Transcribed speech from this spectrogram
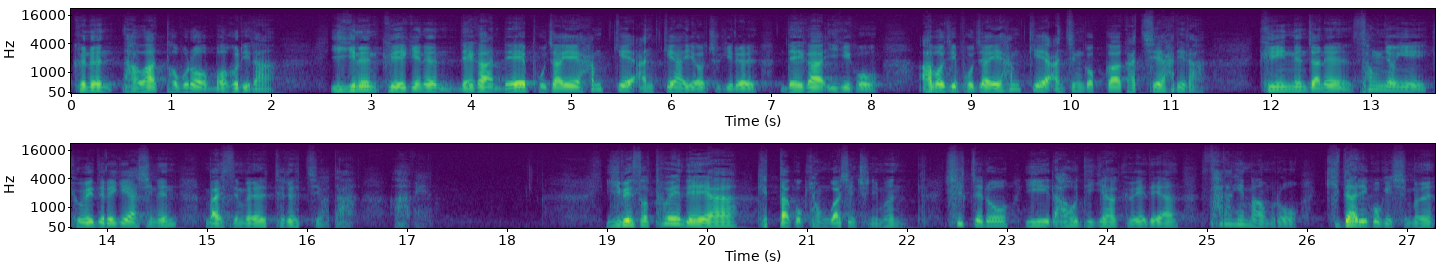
그는 나와 더불어 먹으리라. 이기는 그에게는 내가 내 보좌에 함께 앉게 하여 주기를 내가 이기고 아버지 보좌에 함께 앉은 것과 같이 하리라. 귀 있는 자는 성령이 교회들에게 하시는 말씀을 들을지어다. 아멘. 입에서 토해내야겠다고 경고하신 주님은 실제로 이 라오디게아 교회에 대한 사랑의 마음으로 기다리고 계심을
